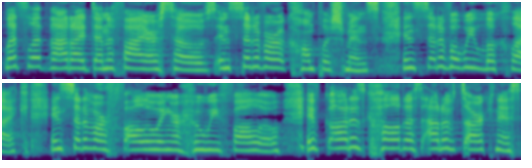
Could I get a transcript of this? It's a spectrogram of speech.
Let's let that identify ourselves instead of our accomplishments instead of what we look like, instead of our following or who we follow. If God has called us out of darkness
